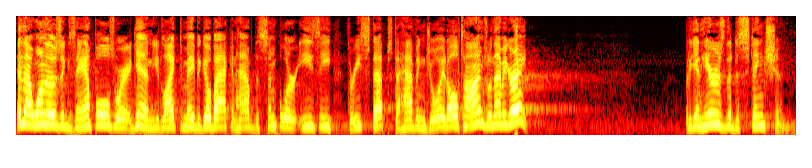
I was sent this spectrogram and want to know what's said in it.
Isn't that one of those examples where, again, you'd like to maybe go back and have the simpler, easy three steps to having joy at all times? Wouldn't that be great? But again, here's the distinction.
